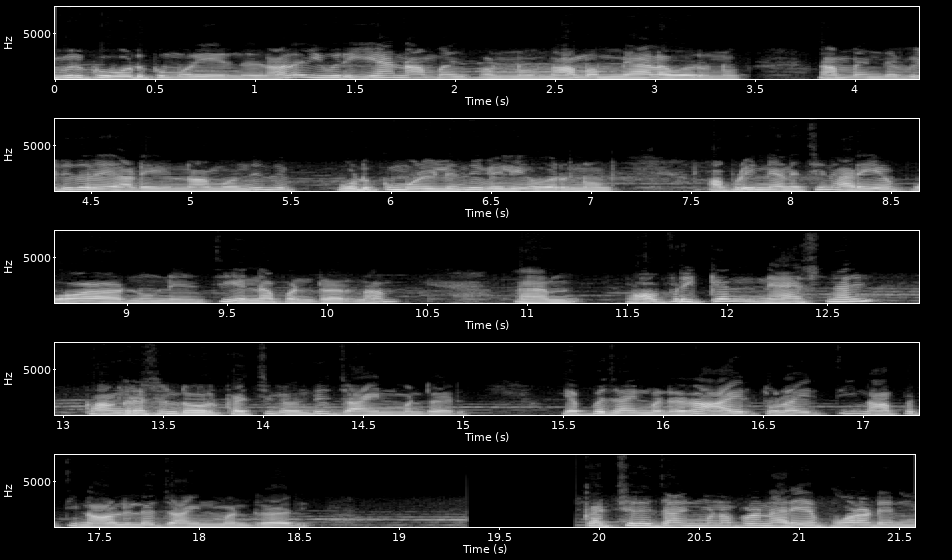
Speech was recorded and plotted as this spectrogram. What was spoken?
இவருக்கு ஒடுக்குமுறை இருந்ததுனால இவர் ஏன் நாம் இது பண்ணணும்? நாம் மேலே வரணும். நம்ம இந்த விடுதலை அடையணும். நாம் வந்து இந்த ஒடுக்குமுறையிலேருந்து வெளியே வரணும். அப்படின்னு நினச்சி நிறைய போராடணும்னு நினச்சி என்ன பண்ணுறாருன்னா ஆப்ரிக்கன் நேஷ்னல் காங்கிரஸ்ன்ற ஒரு கட்சியில் வந்து ஜாயின் பண்ணுறாரு எப்போ ஜாயின் பண்ணுறாரு ஆயிரத்தி தொள்ளாயிரத்தி நாற்பத்தி நாலில் ஜாயின் பண்ணுறாரு கட்சியில் ஜாயின் பண்ணப்போ நிறைய போராட்டம்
